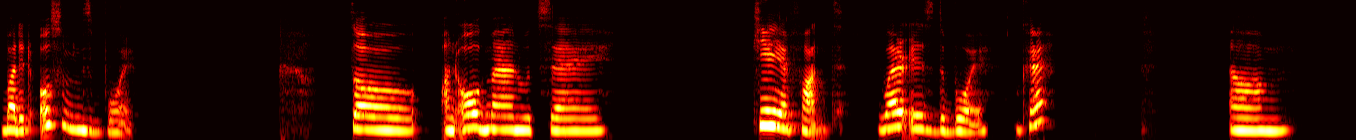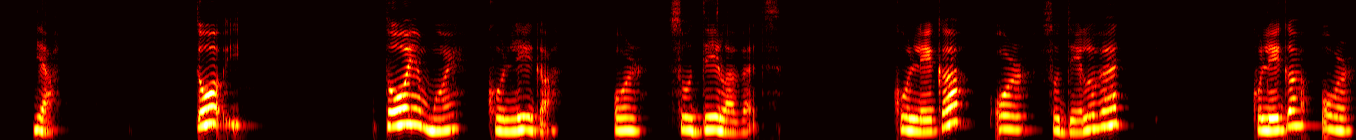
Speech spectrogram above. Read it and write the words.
but it also means boy. So an old man would say, Kje je fant? Where is the boy? Okay? Um, yeah. To, to je moj kolega or sodelavec. Kolega or sodelavec Kolega or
